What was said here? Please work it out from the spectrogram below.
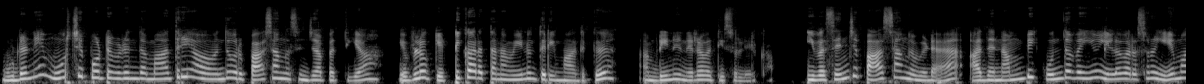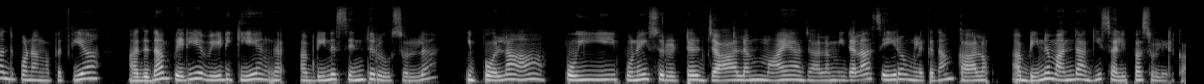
உடனே மூர்ச்சை போட்டு விழுந்த மாதிரி அவ வந்து ஒரு பாசாங்க செஞ்சா பத்தியா? எவ்வளவு கெட்டிக்காரத்தனம் வேணும் தெரியுமா அதுக்கு? அப்படின்னு நிரவதி சொல்லியிருக்கா. இவ செஞ்ச பாசாங்க விட அதை நம்பி குந்தவையும் இளவரசரும் ஏமாந்து போனாங்க பத்தியா? அதுதான் பெரிய வேடிக்கையே அங்க அப்படின்னு செந்துரு சொல்ல இப்போல்லாம் பொய் புனை சுருட்டு ஜாலம் மாயாஜாலம் இதெல்லாம் செய்யறவங்களுக்கு தான் காலம் அப்படின்னு மந்தாகி சலிப்பா சொல்லியிருக்கா.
